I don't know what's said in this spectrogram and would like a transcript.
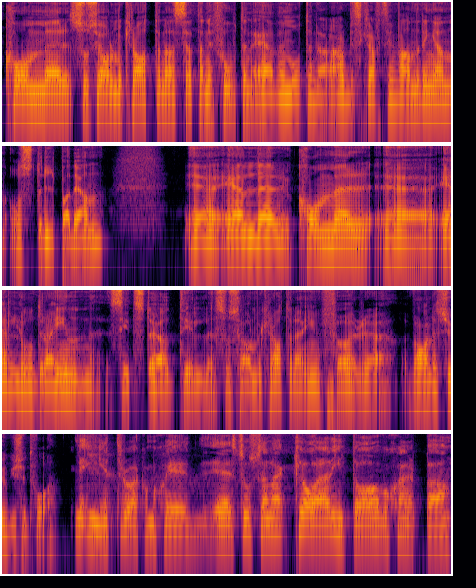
Kommer Socialdemokraterna sätta ner foten även mot den här arbetskraftsinvandringen och strypa den? Eh, eller kommer eh, LO dra in sitt stöd till Socialdemokraterna inför eh, valet 2022? Nej, inget tror jag kommer ske. Sossarna klarar inte av att skärpa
